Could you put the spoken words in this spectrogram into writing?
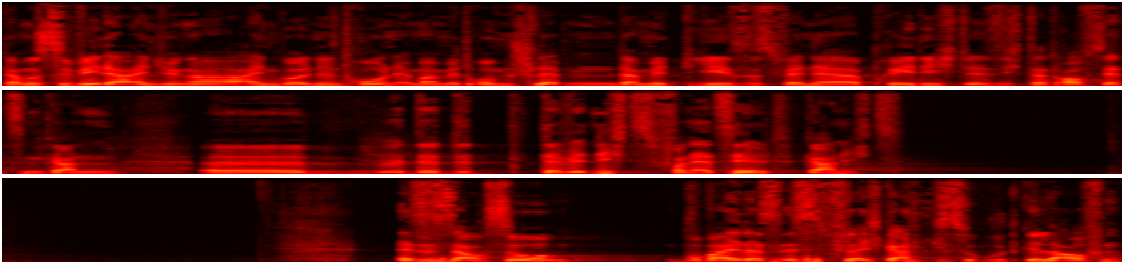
Da musste weder ein Jünger einen goldenen Thron immer mit rumschleppen, damit Jesus, wenn er predigte, sich da draufsetzen kann. Äh, da wird nichts von erzählt, gar nichts. Es ist auch so, wobei das ist vielleicht gar nicht so gut gelaufen.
